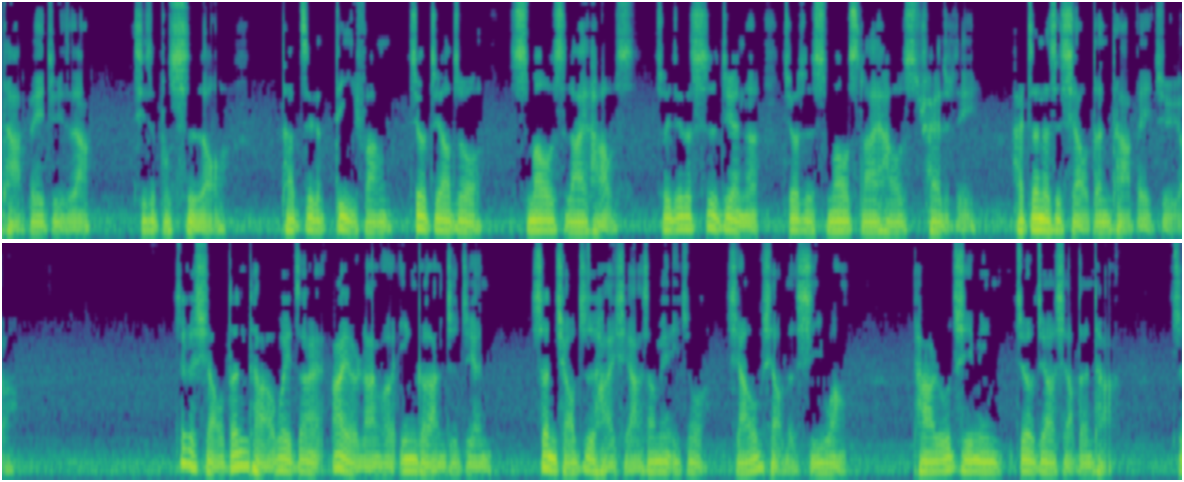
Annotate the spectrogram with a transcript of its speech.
塔悲剧这样，其实不是哦，它这个地方就叫做 Smols Lighthouse，所以这个事件呢就是 Smols Lighthouse Tragedy，还真的是小灯塔悲剧啊。这个小灯塔位在爱尔兰和英格兰之间，圣乔治海峡上面一座小小的希望，塔如其名，就叫小灯塔。执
